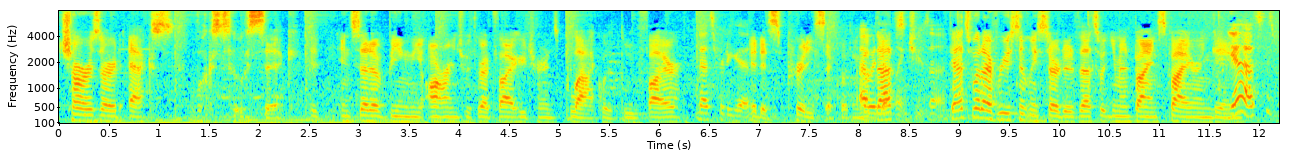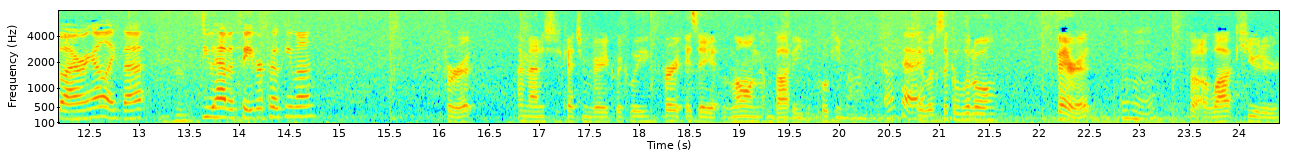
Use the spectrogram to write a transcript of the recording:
Charizard X looks so sick. It, instead of being the orange with red fire, he turns black with blue fire. That's pretty good. It is pretty sick looking. I would that's definitely choose that. that's what I've recently started. If that's what you meant by inspiring game. Yeah, that's inspiring. I like that. Mhm. Do you have a favorite Pokemon? Furret. I managed to catch him very quickly. Furret is a long-bodied Pokemon. Okay. It looks like a little ferret, Mm-hmm. but a lot cuter,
